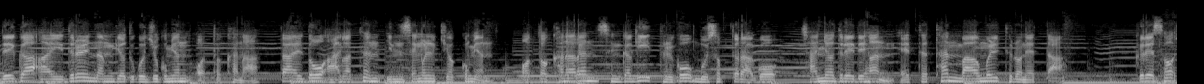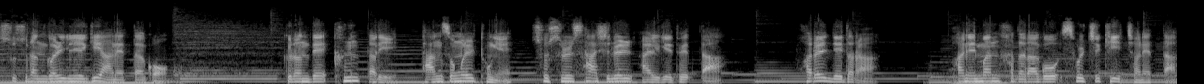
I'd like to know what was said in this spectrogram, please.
내가 아이들을 남겨두고 죽으면 어떡하나 딸도 아 같은 인생을 겪으면 어떡하나란 생각이 들고 무섭더라고 자녀들에 대한 애틋한 마음을 드러냈다. 그래서 수술한 걸 얘기 안 했다고. 그런데 큰딸이 방송을 통해 수술 사실을 알게 됐다. 화를 내더라. 화낼만 하더라고 솔직히 전했다.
